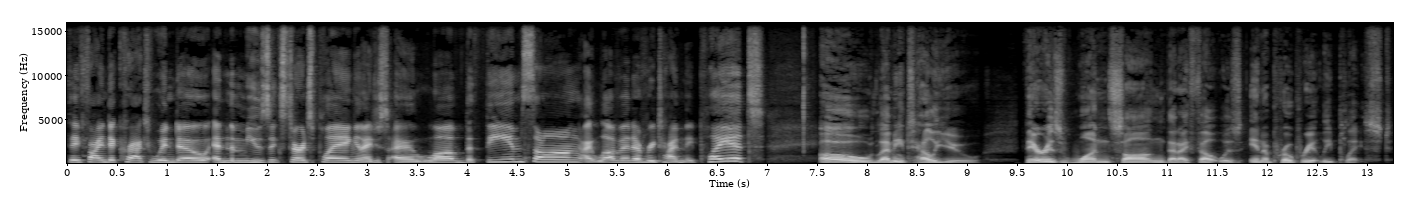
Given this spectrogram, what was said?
they find a cracked window and the music starts playing and i just i love the theme song i love it every time they play it Oh, let me tell you, there is one song that I felt was inappropriately placed.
